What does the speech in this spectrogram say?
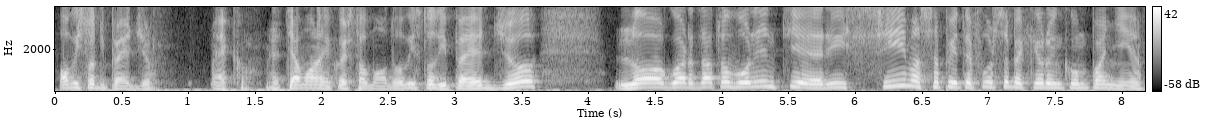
ho visto di peggio. Ecco, mettiamola in questo modo, ho visto di peggio. L'ho guardato volentieri, sì, ma sapete forse perché ero in compagnia,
